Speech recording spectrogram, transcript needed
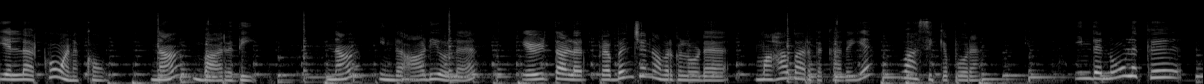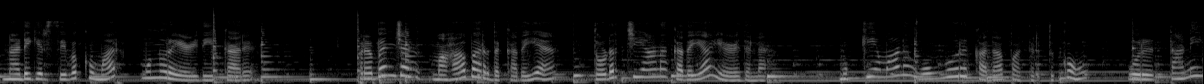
எல்லாருக்கும் வணக்கம். நான் பாரதி. நான் இந்த ஆடியோவில் எழுத்தாளர் பிரபஞ்சன் அவர்களோட மகாபாரத கதையை வாசிக்க போகிறேன் இந்த நூலுக்கு நடிகர் சிவகுமார் முன்னுரை எழுதியிருக்காரு. பிரபஞ்சன் மகாபாரத கதையை தொடர்ச்சியான கதையாக எழுதலை. முக்கியமான ஒவ்வொரு கதாபாத்திரத்துக்கும் ஒரு தனி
